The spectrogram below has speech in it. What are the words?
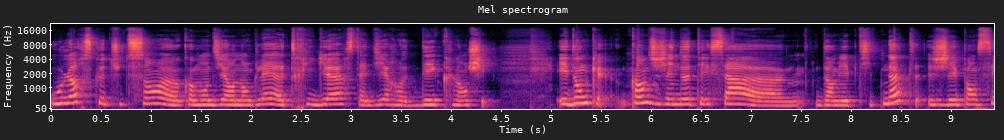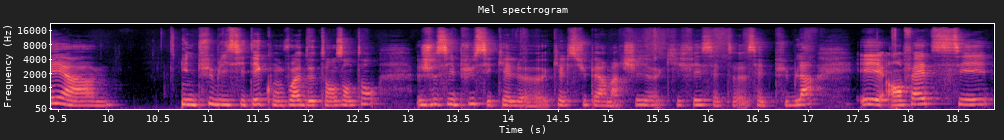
ou lorsque tu te sens, euh, comme on dit en anglais, euh, trigger, c'est-à-dire euh, déclenché. Et donc, quand j'ai noté ça dans mes petites notes, j'ai pensé à une publicité qu'on voit de temps en temps. Je sais plus c'est quel, quel supermarché qui fait cette, cette pub-là. Et en fait, c'est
